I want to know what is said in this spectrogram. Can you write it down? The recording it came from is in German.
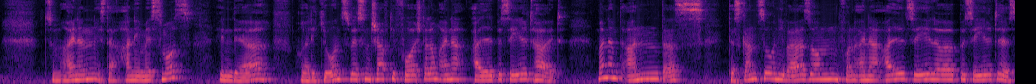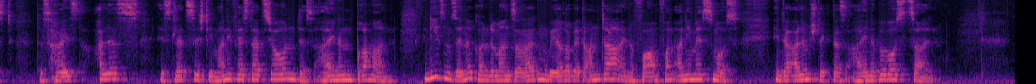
Zum einen ist der Animismus in der Religionswissenschaft die Vorstellung einer Allbeseeltheit. Man nimmt an, dass das ganze Universum von einer Allseele beseelt ist. Das heißt, alles ist letztlich die Manifestation des einen Brahman. In diesem Sinne könnte man sagen, wäre Vedanta eine Form von Animismus. Hinter allem steckt das eine Bewusstsein.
